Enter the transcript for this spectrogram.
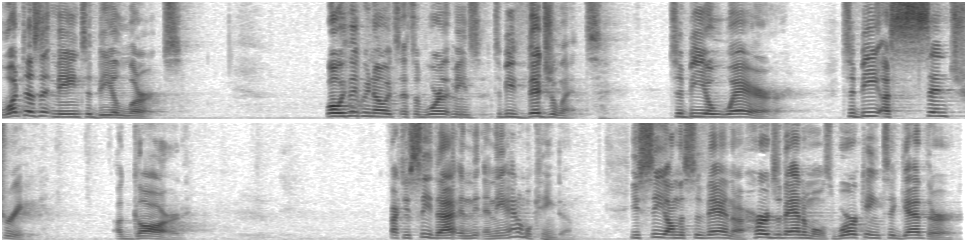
What does it mean to be alert? Well, we think we know it's, it's a word that means to be vigilant, to be aware, to be a sentry, a guard. In fact, you see that in the, in the animal kingdom. You see on the savannah herds of animals working together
